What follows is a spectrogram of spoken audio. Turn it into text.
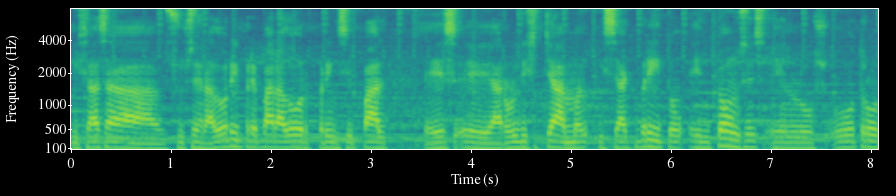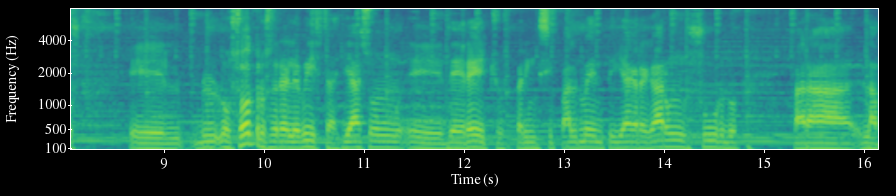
quizás a su cerrador y preparador principal, es eh, Aroldis Chapman Zach Britton. Entonces, en los otros, los otros relevistas ya son eh, derechos principalmente y agregar un zurdo para la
